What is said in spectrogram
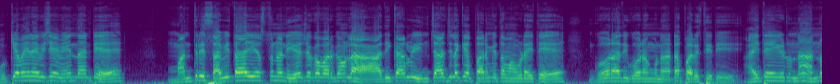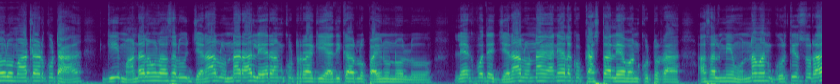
ముఖ్యమైన విషయం ఏంటంటే మంత్రి సవిత చేస్తున్న నియోజకవర్గంలో అధికారులు ఇన్ఛార్జీలకే పరిమితం అవుడైతే ఘోరాది ఘోరంగా ఉన్నదట పరిస్థితి. అయితే ఈడున్న అన్నోళ్ళు మాట్లాడుకుంటా గీ మండలంలో అసలు జనాలు ఉన్నారా లేరా అనుకుంటురా గీ అధికారులు పైనున్నోళ్ళు? లేకపోతే జనాలు ఉన్నా కానీ వాళ్ళకు కష్టాలు లేవనుకుంటురా అసలు మేము ఉన్నామని గుర్తిస్తురా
